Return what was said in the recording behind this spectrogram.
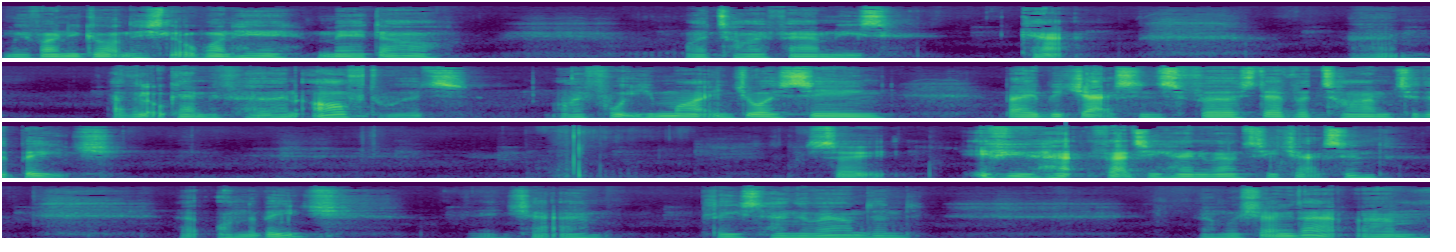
we've only got this little one here, Mare Dar. My Thai family's cat. Um, I a little game with her and afterwards I thought you might enjoy seeing baby Jaxon's first ever time to the beach. So, if you fancy hanging around to see Jaxon uh, on the beach in Cha-am, please hang around and and we'll show you that. Um,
